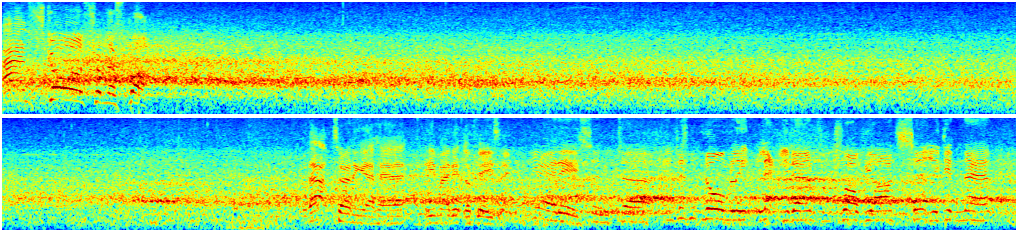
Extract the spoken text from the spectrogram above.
And scores from the spot. Without turning her hair, he made it look easy. Yeah, it is, and uh, he doesn't normally let you down from 12 yards, certainly didn't there.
